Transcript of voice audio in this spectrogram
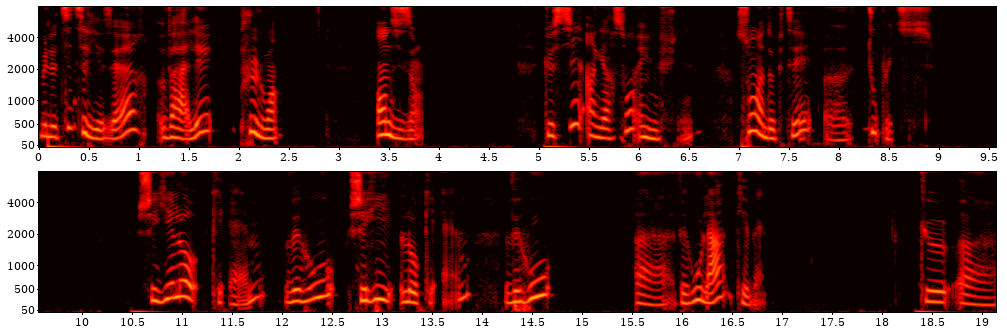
Mais le Tzitz Eliezer va aller plus loin en disant que si un garçon et une fille sont adoptés euh, tout petits, chez Yelo Keem, Vehu, Shehi Lo Keem, Vehu, euh, Vehu La Keben, que euh,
